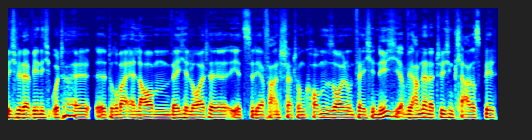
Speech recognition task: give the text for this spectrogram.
will ich da wenig Urteil äh, darüber erlauben, welche Leute jetzt zu der Veranstaltung kommen sollen und welche nicht. Wir haben da natürlich ein klares Bild,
